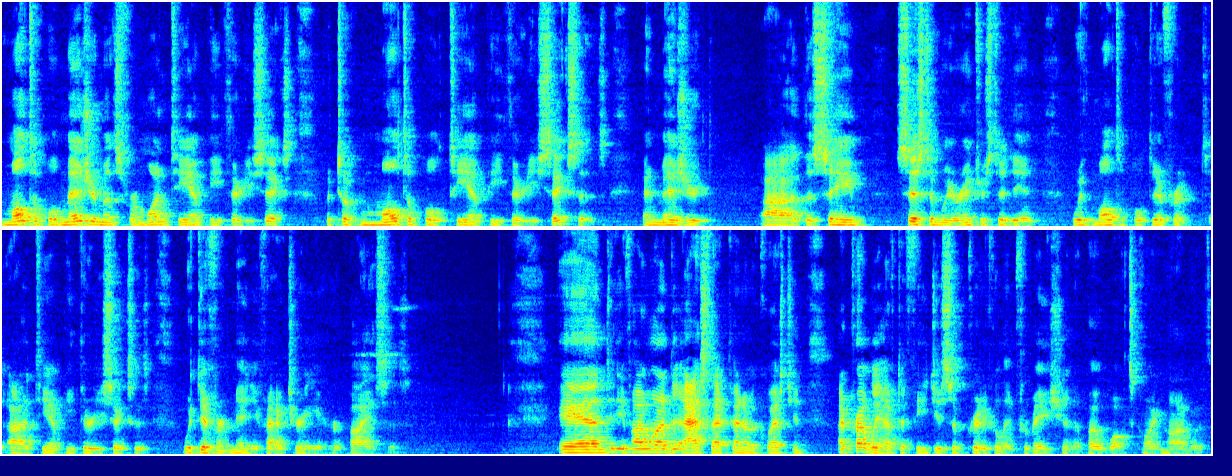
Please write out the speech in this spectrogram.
multiple measurements from one TMP36, but took multiple TMP36s and measured uh, the same system we were interested in with multiple different uh, TMP36s with different manufacturing error biases. And if I wanted to ask that kind of a question, I'd probably have to feed you some critical information about what's going on with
